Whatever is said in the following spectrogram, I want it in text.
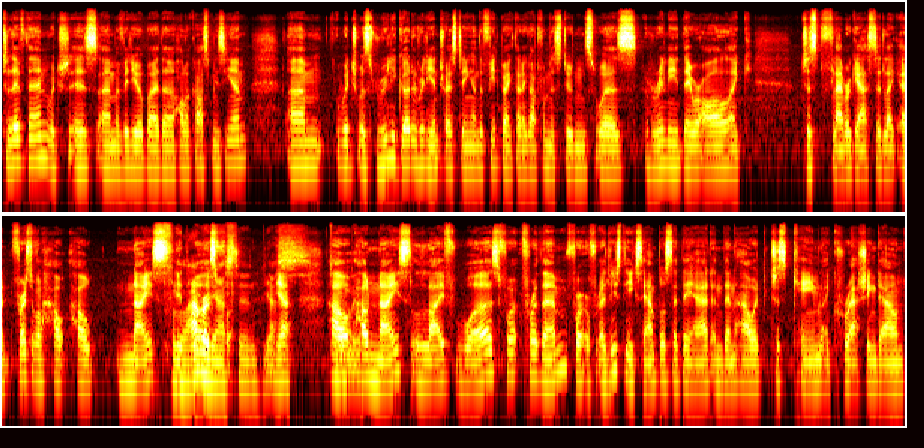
to live then? Which is um, a video by the Holocaust Museum. Um, which was really good and really interesting, and the feedback that I got from the students was really they were all like just flabbergasted. Like at first of all, how how nice it was. For, Flabbergasted. Yes. Yeah. how totally. how nice life was for for them for, for at least the examples that they had and then how it just came like crashing down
